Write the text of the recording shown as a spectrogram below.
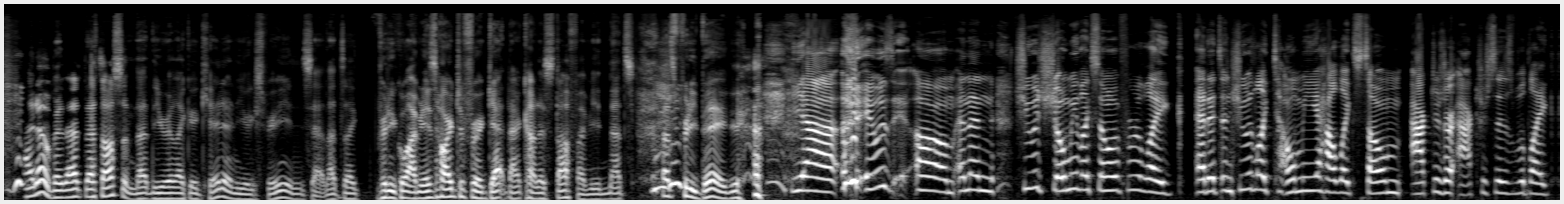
I know, but that that's awesome that you were like a kid and you experienced that. That's like pretty cool. I mean, it's hard to forget that kind of stuff. I mean, that's that's pretty big. yeah, it was. Um, and then she would show me like some of her like edits, and she would like tell me how like some actors or actresses would like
